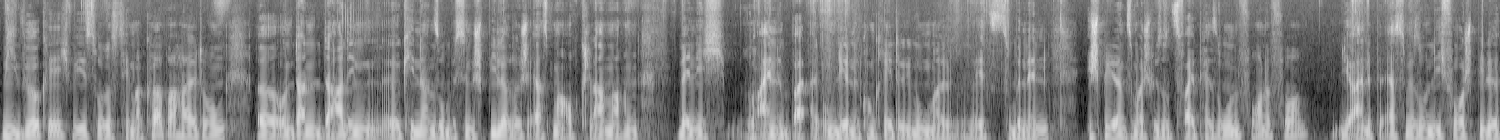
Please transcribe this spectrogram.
wie wirke ich, wie ist so das Thema Körperhaltung äh, und dann da den äh, Kindern so ein bisschen spielerisch erstmal auch klar machen, wenn ich so eine, um dir eine konkrete Übung mal jetzt zu benennen, ich spiele dann zum Beispiel so zwei Personen vorne vor. Die eine erste Person, die ich vorspiele,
